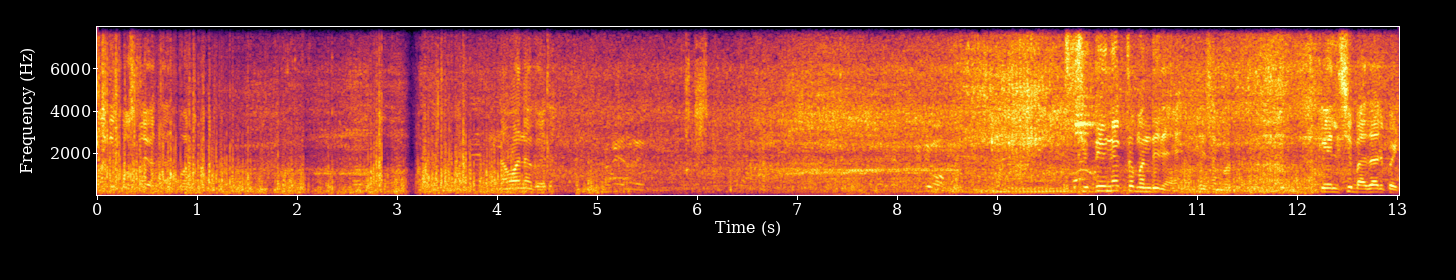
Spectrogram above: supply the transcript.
मध्ये पोचलोय आता आपण. नवानगर सिद्धिविनायकचं मंदिर आहे हे समोर. केलशी बाजारपेठ.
